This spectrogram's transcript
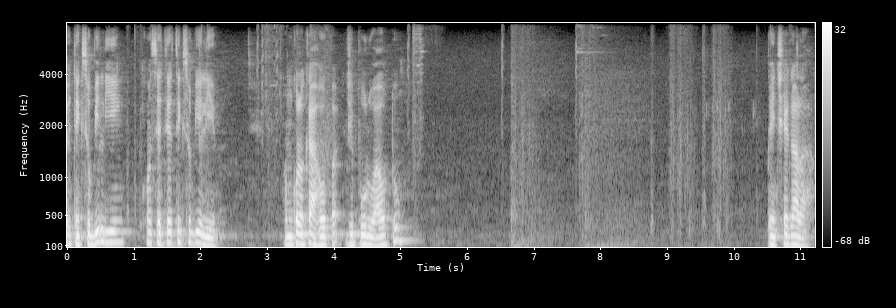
Eu tenho que subir ali, hein? Com certeza tem que subir ali. Vamos colocar a roupa de pulo alto. Pra gente chegar lá.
